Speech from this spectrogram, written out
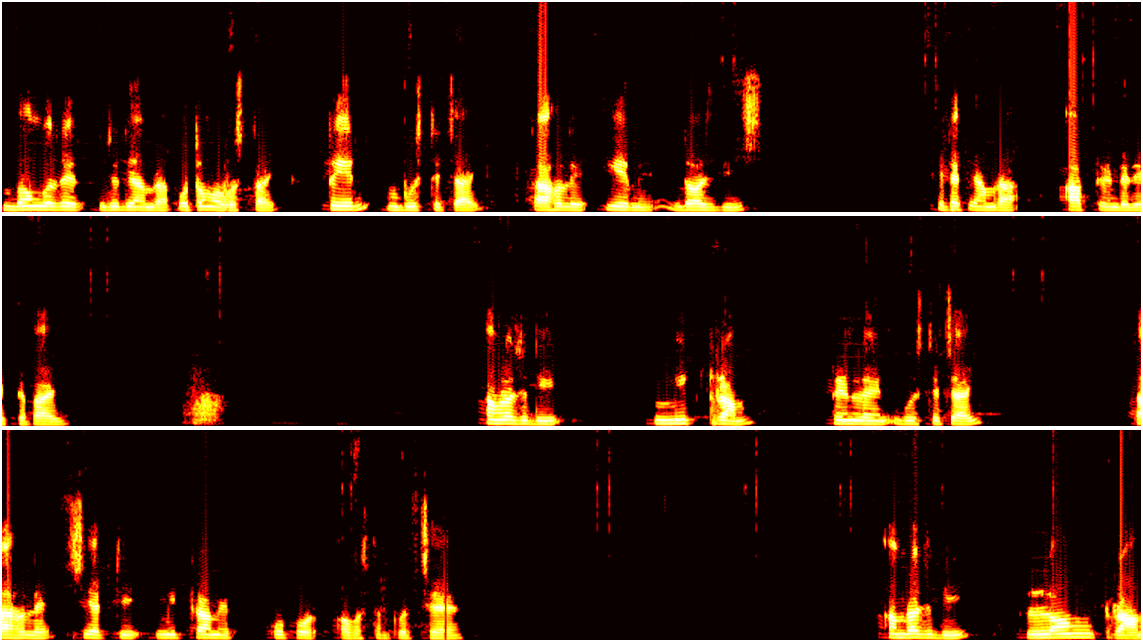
বঙ্গজের যদি আমরা প্রথম অবস্থায় ট্রেন বুঝতে চাই, তাহলে ইএমএ দশ বিশ এটাকে আমরা আপ ট্রেন্ডে দেখতে পাই। আমরা যদি মিড ট্রাম ট্রেন লাইন বুঝতে চাই, তাহলে শেয়ারটি মিড ট্রামের উপর অবস্থান করছে। আমরা যদি লং ট্রাম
